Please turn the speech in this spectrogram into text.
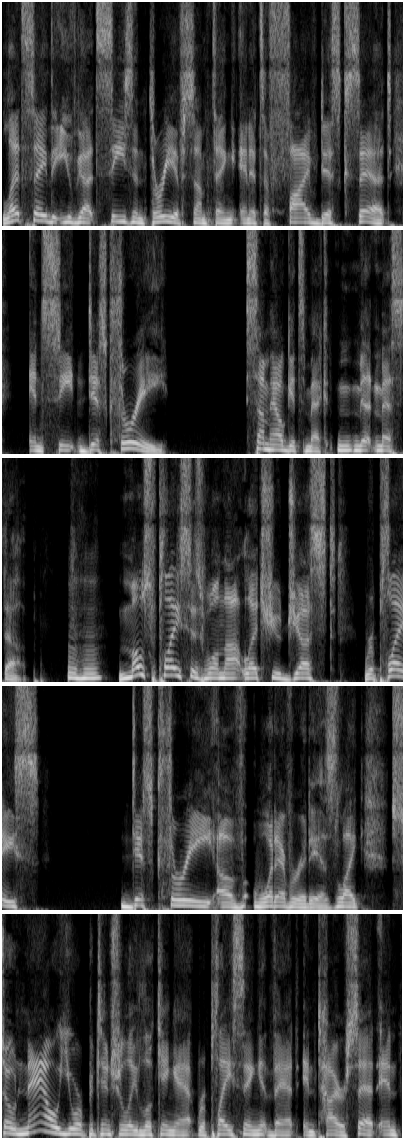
let's say that you've got season 3 of something and it's a 5 disc set and see disc 3 somehow gets me- me- messed up mm-hmm. most places will not let you just replace disc three of whatever it is. Like, so now you are potentially looking at replacing that entire set. And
